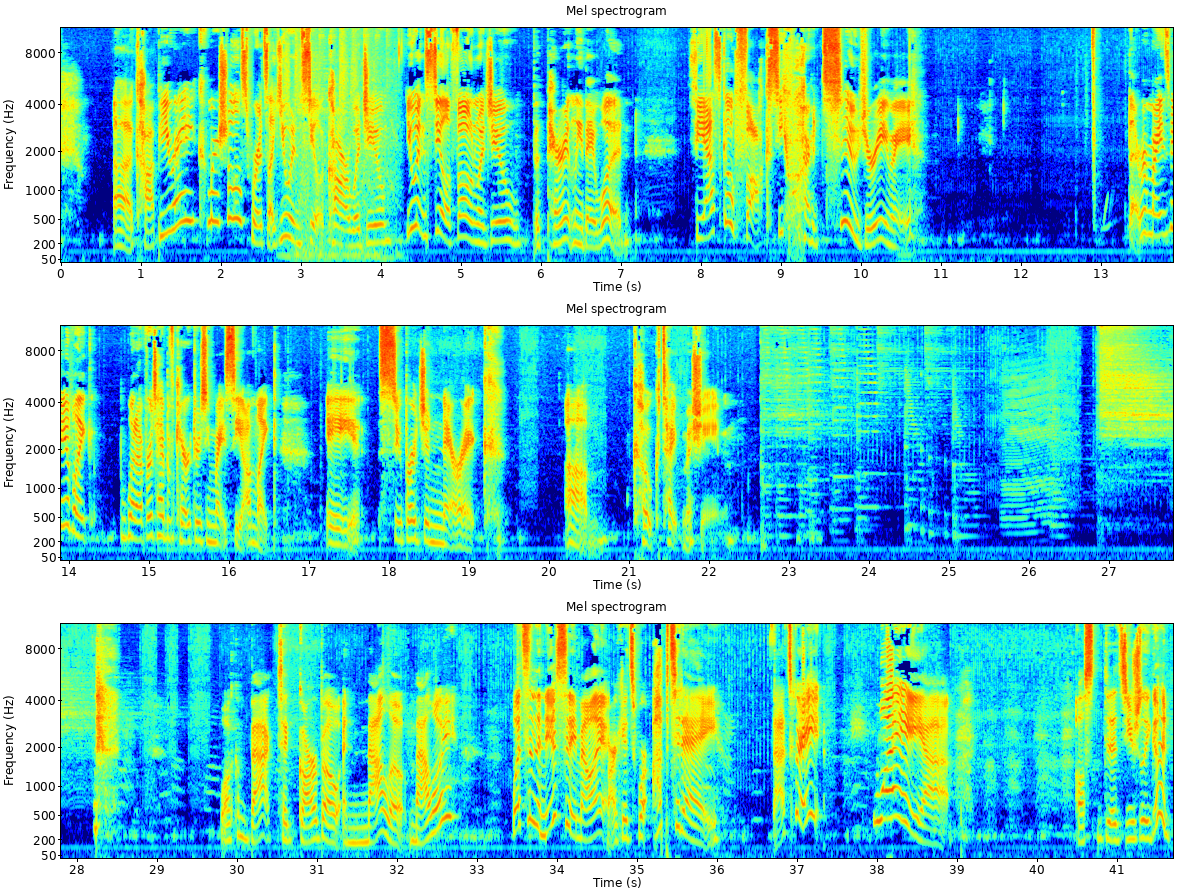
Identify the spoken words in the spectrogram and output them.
uh, copyright commercials where it's like, you wouldn't steal a car, would you? You wouldn't steal a phone, would you? Apparently they would. Fiasco Fox, you are too dreamy. That reminds me of like whatever type of characters you might see on like a super generic um, Coke type machine. Welcome back to Garbo and Mallow. Malloy? What's in the news today, Malloy? Markets were up today. That's great. Way up. Also, that's usually good.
